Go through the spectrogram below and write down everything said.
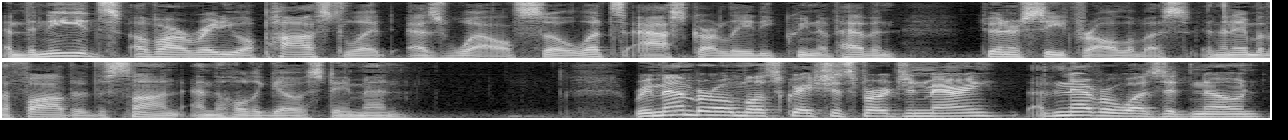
and the needs of our radio apostolate as well. So let's ask Our Lady, Queen of Heaven, to intercede for all of us. In the name of the Father, the Son, and the Holy Ghost, amen. Remember, O most gracious Virgin Mary, never was it known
